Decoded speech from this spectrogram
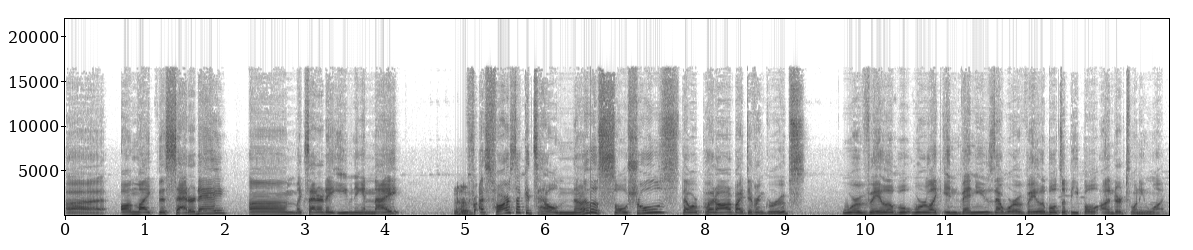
uh, on like the Saturday, um, like Saturday evening and night, Uh-huh. f- as far as I could tell, none of the socials that were put on by different groups were available. Were like in venues that were available to people under twenty one.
